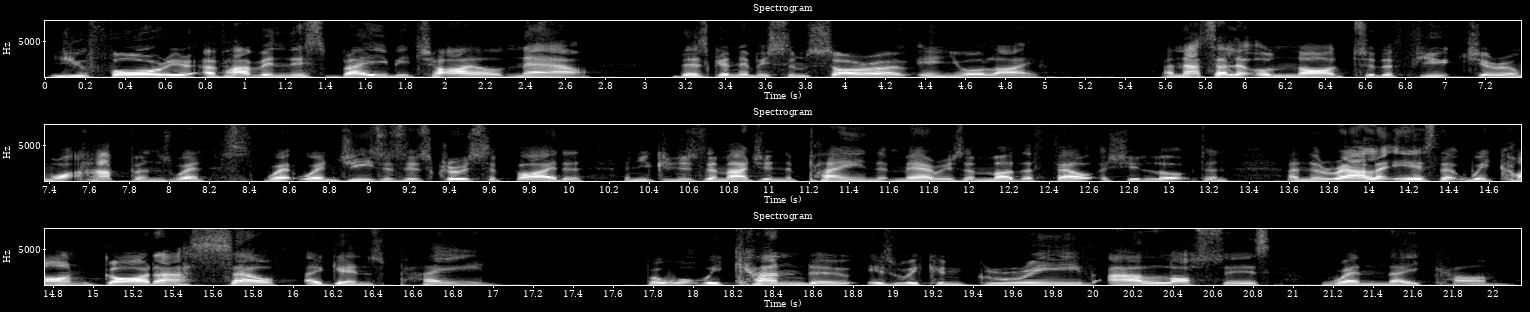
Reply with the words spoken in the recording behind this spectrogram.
euphoria of having this baby child now, there's going to be some sorrow in your life. And that's a little nod to the future and what happens when, when, when Jesus is crucified. And, and you can just imagine the pain that Mary, as a mother, felt as she looked. And, and the reality is that we can't guard ourselves against pain. But what we can do is we can grieve our losses when they come.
